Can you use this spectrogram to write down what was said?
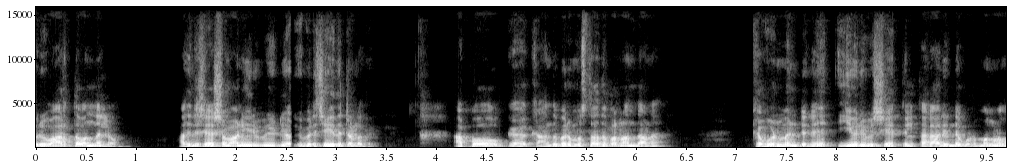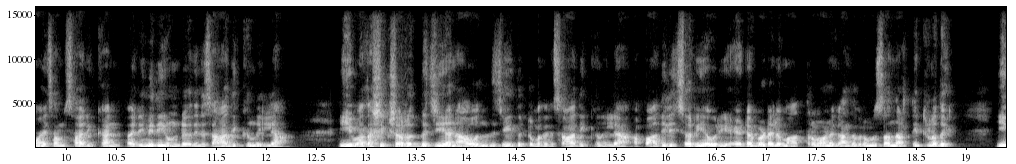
ഒരു വാർത്ത വന്നല്ലോ. അതിനുശേഷമാണ് ഈ ഒരു വീഡിയോ ഇവർ ചെയ്തിട്ടുള്ളത്. അപ്പോൾ കാന്തപുരം ഉസ്താദ് പറഞ്ഞ എന്താണ്? ഗവൺമെന്റിന് ഈ ഒരു വിഷയത്തിൽ തലാലിന്റെ കുടുംബങ്ങളുമായി സംസാരിക്കാൻ പരിമിതിയുണ്ട് അതിന് സാധിക്കുന്നില്ല. ഈ വധശിക്ഷ റദ്ദ് ചെയ്യാനാവുന്നത് ചെയ്തിട്ടും അതിന് സാധിക്കുന്നില്ല. അപ്പോൾ അതിൽ ചെറിയ ഒരു ഇടപെടൽ മാത്രമാണ് കാന്തപുരം ഉസ്താദ് നടത്തിയിട്ടുള്ളത്. ഈ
